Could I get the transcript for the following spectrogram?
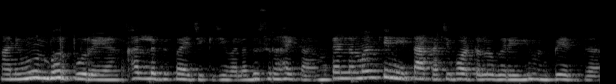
आणि ऊन भरपूर आहे खाल्लं बी पाहिजे की जीवाला. दुसरं आहे का? मग त्यांना म्हणते मी ताकाची बॉटल वगैरे घेऊन पेत जा.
